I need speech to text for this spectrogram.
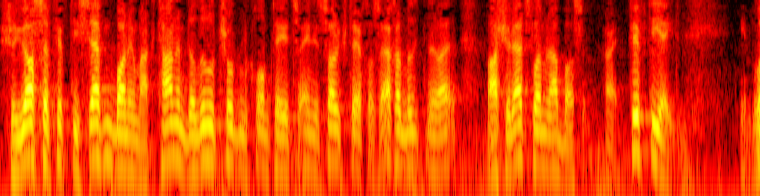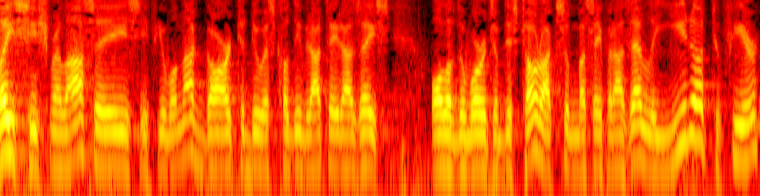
Shel 57, Banim Aktanim, the little children, Klom Teit Zayin, Yitzhak Shtechos Echad, Melitin Lasher Etzlem, Nabasar. All right, 58. If you will not guard to do as Kol Razes, all of the words of this Torah, Ksum Basefer Azeh, to fear,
